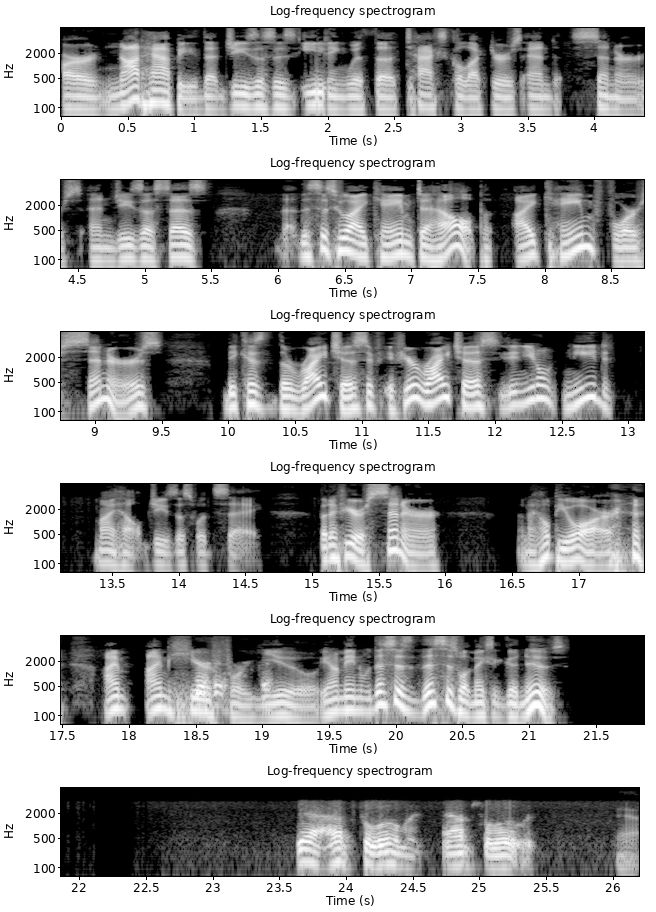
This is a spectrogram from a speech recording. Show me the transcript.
are not happy that Jesus is eating with the tax collectors and sinners. And Jesus says, This is who I came to help. I came for sinners because the righteous, if, if you're righteous, then you don't need my help, Jesus would say. But if you're a sinner, and I hope you are, I'm I'm here for you. You know, I mean, this is this is what makes it good news. Yeah, absolutely. Absolutely. Yeah.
